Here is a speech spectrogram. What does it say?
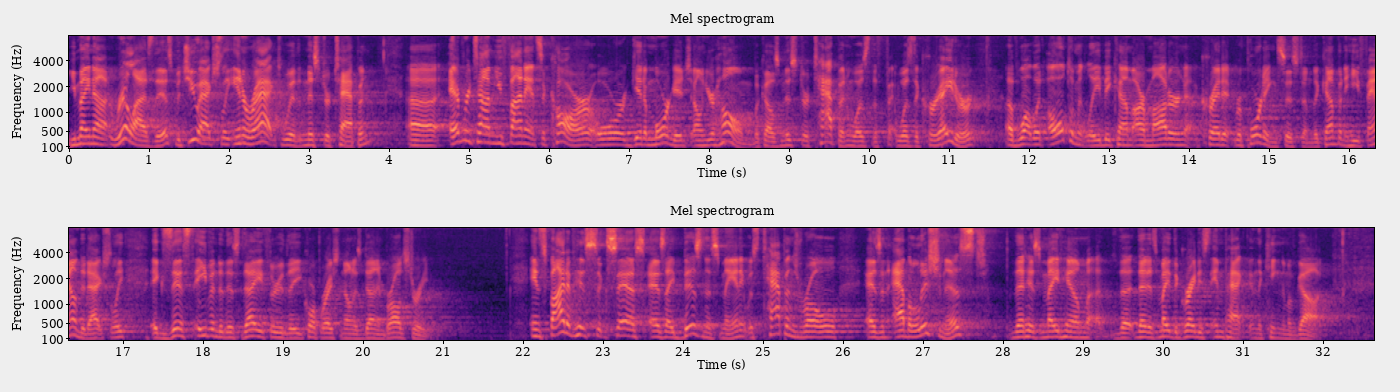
You may not realize this, but you actually interact with Mr. Tappan uh, every time you finance a car or get a mortgage on your home, because Mr. Tappan was the, was the creator of what would ultimately become our modern credit reporting system. The company he founded actually exists even to this day through the corporation known as Dun and Bradstreet. In spite of his success as a businessman, it was Tappan's role as an abolitionist that has made him uh, the, that has made the greatest impact in the kingdom of God.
